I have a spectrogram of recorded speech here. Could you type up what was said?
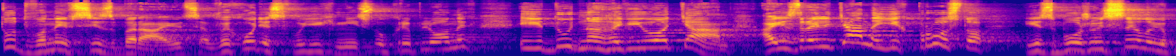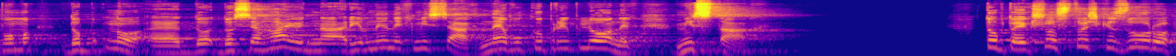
Тут вони всі збираються, виходять з своїх міст укріплених і йдуть на гавіотян. А ізраїльтяни їх просто із Божою силою ну, е, досягають на рівнинних місцях, не в укріплених містах. Тобто, якщо з точки зору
